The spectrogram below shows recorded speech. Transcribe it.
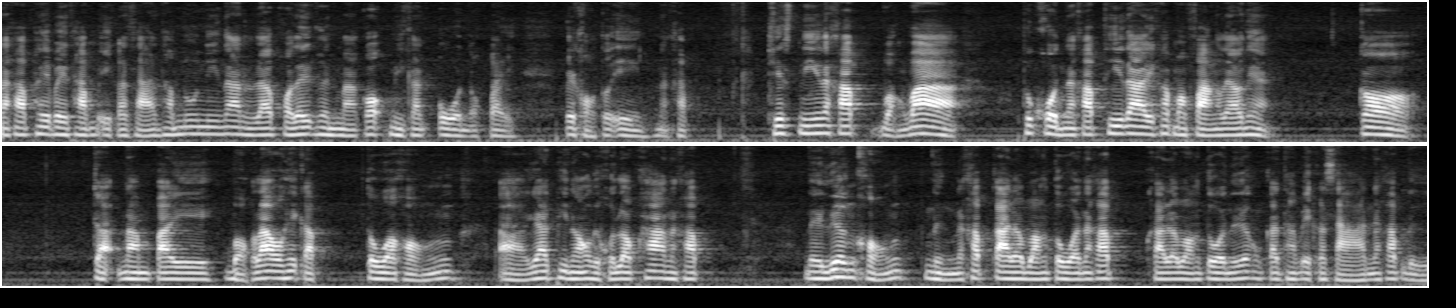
นะครับ ให้ไปทำเอกสารทำนู่นนี่นั่น แล้วพอได้เงินมาก็มีการโอนออกไปเป็นของตัวเองนะครับเคสนี้นะครับหวังว่าทุกคนนะครับที่ได้เข้ามาฟังแล้วเนี่ยก็จะนำไปบอกเล่าให้กับตัวของ ญาติพี่น้องหรือคนรอบข้างนะครับ ในเรื่องของ1นนะครับการระวังตัวนะครับ การระวังตัวในเรื่องของการทำเอกสารนะครับ หรือ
